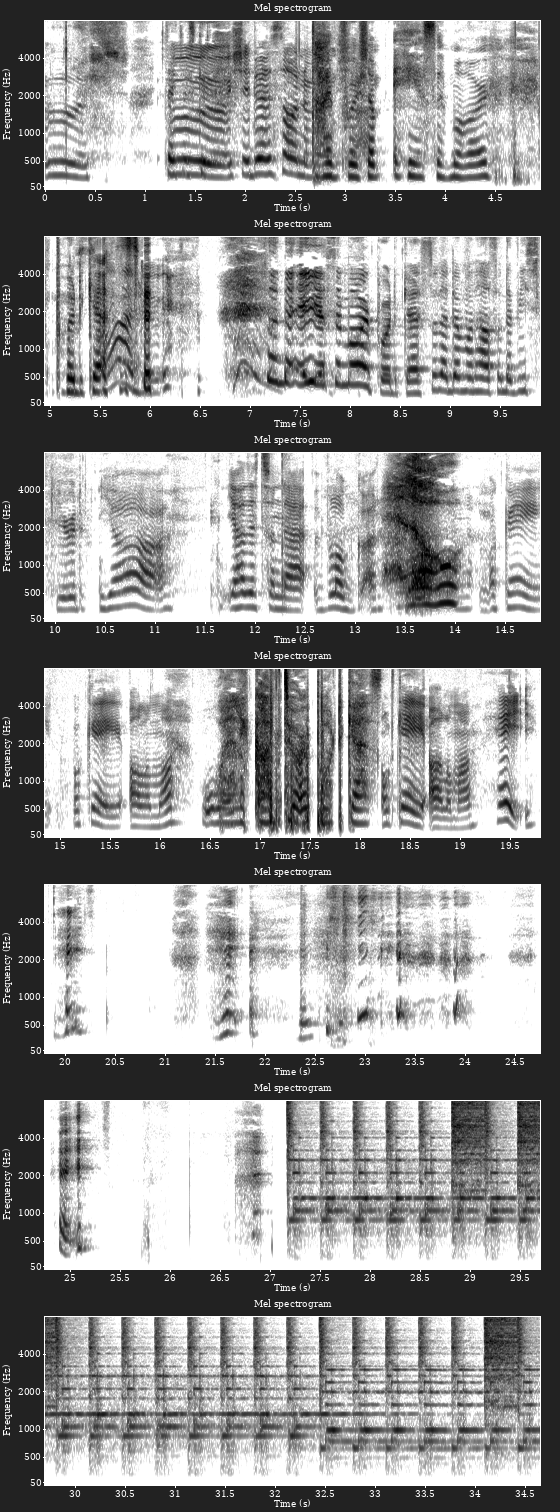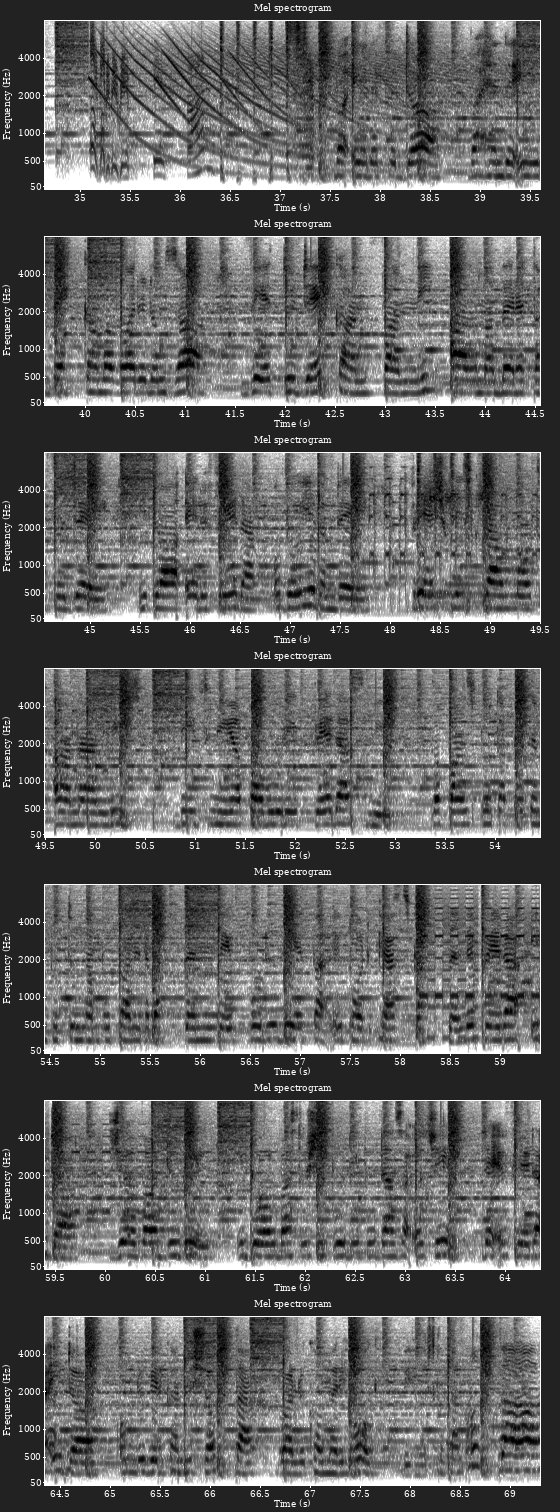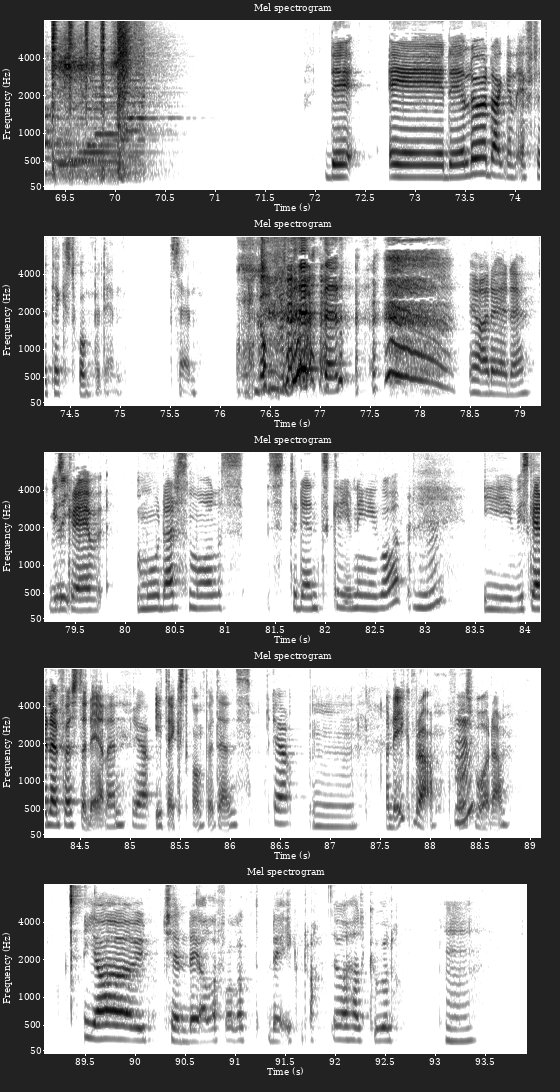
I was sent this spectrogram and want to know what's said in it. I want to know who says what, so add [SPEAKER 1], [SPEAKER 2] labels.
[SPEAKER 1] Usch.
[SPEAKER 2] Jag tänkte vi skulle...
[SPEAKER 1] Usch, är du en sån
[SPEAKER 2] Time for some ASMR podcast.
[SPEAKER 1] Sa du? Sån där ASMR-podcast, sån där där man har sån där viskljud.
[SPEAKER 2] Ja, jag har sett sån där vloggar.
[SPEAKER 1] Hello!
[SPEAKER 2] Okej, okej Alma.
[SPEAKER 1] Welcome to our podcast.
[SPEAKER 2] Okej Alma, hej.
[SPEAKER 1] Hej! Hej! Hej!
[SPEAKER 3] Vad är det för dag? Vad hände i veckan? Vad var det de sa? Vet du det kan Fanny Alma berätta för dig Idag är det fredag och då ger de dig Fräsch, frisk, framåt, analys Ditt nya favorit fredagsmys Vad fanns på tapeten, på tungan, på tal i debatten? Det får du veta i podcastskatten Det är fredag idag Gör vad du vill Idol, bastu, chippo, dippo, dansa och chill Det är fredag idag Om du vill kan du shotta Bara du kommer ihåg Vi hörs klockan åtta
[SPEAKER 1] Det är, det är lördagen efter textkompetensen. Kompetenten!
[SPEAKER 2] Ja, det är det. Vi skrev modersmåls studentskrivning igår. I, vi skrev den första delen
[SPEAKER 1] Ja.
[SPEAKER 2] i textkompetens.
[SPEAKER 1] ja.
[SPEAKER 2] Mm. Och det gick bra för oss båda.
[SPEAKER 1] Jag kände i alla fall att det gick bra. Det var helt kul.
[SPEAKER 2] Mm.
